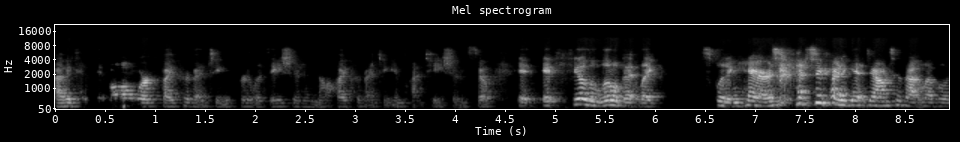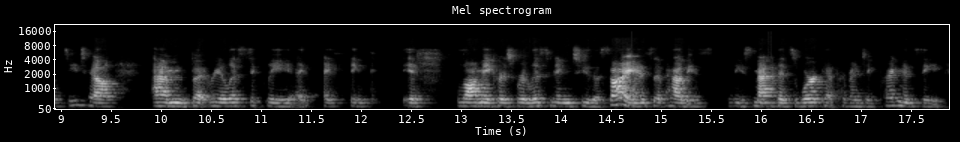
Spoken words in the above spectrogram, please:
uh, because they all work by preventing fertilization and not by preventing implantation. So it, it feels a little bit like splitting hairs to kind of get down to that level of detail. Um, but realistically, I, I think if lawmakers were listening to the science of how these, these methods work at preventing pregnancy,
